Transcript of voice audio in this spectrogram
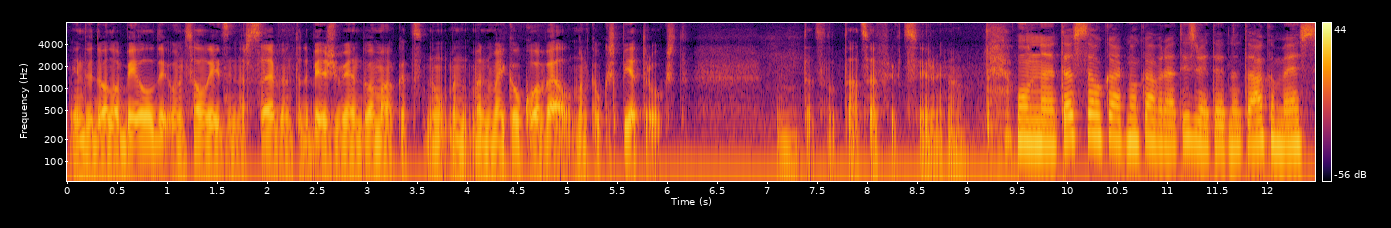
individuālo bildi un salīdzina ar sevi. Tad bieži vien domā, ka nu, man, man vajag kaut ko vēl, man kaut kas pietrūkst. Tāds, tāds efekts ir. Jā. Un eh, tas savukārt no kā varētu izrietēt no tā, ka mēs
